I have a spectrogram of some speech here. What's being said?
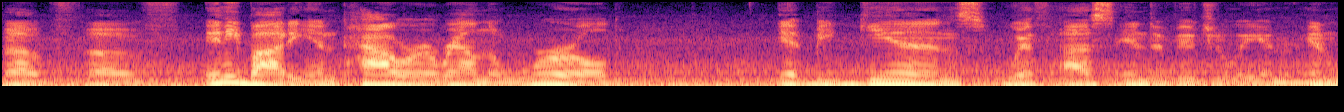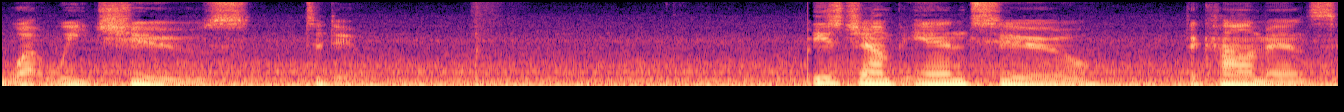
of, of anybody in power around the world, it begins with us individually and, and what we choose to do. please jump into the comments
